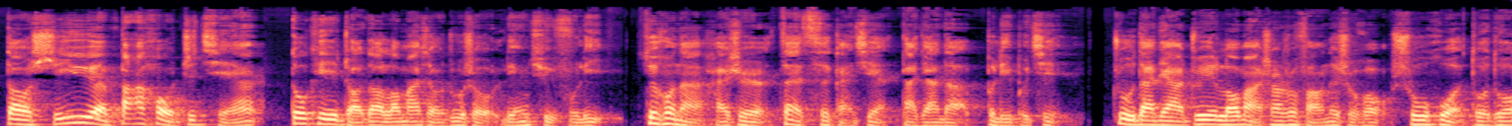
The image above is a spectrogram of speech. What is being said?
到十一月八号之前都可以找到老马小助手领取福利。最后呢，还是再次感谢大家的不离不弃，祝大家追老马上书房的时候收获多多。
